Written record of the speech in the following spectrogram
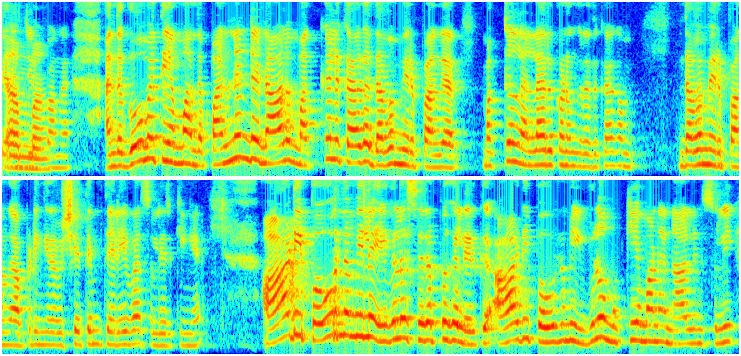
தெரிஞ்சிருப்பாங்க. அந்த கோமதி அம்மா அந்த பன்னெண்டு நாளும் மக்களுக்காக தவம் இருப்பாங்க. மக்கள் நல்லா இருக்கணுங்கிறதுக்காக தவம் இருப்பாங்க அப்படிங்கிற விஷயத்தையும் தெளிவா சொல்லியிருக்கீங்க. ஆடி பௌர்ணமியில இவ்வளவு சிறப்புகள் இருக்கு. ஆடி பௌர்ணமி இவ்வளவு முக்கியமான நாள்னு சொல்லி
